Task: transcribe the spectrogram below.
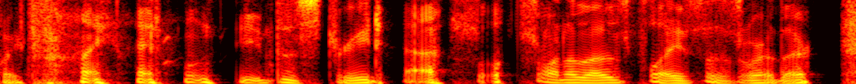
quite fine. I don't need the street hassle. It's one of those places where there are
